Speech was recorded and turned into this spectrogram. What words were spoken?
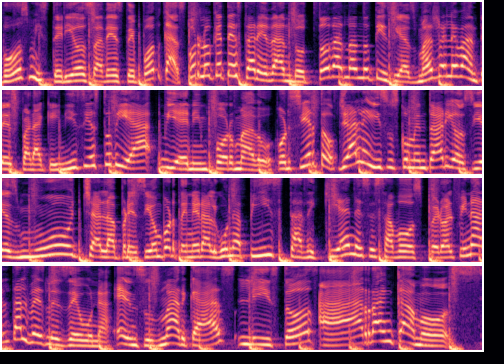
voz misteriosa de este podcast, por lo que te estaré dando todas las noticias más relevantes para que inicies tu día bien informado. Por cierto, ya leí sus comentarios y es la presión por tener alguna pista de quién es esa voz, pero al final tal vez les dé una. En sus marcas, listos, arrancamos.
